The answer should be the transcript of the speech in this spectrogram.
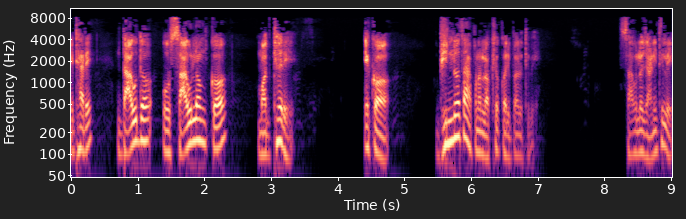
ଏଠାରେ ଦାଉଦ ଓ ସାଉଲଙ୍କ ମଧ୍ୟରେ ଏକ ଭିନ୍ନତା ଆପଣ ଲକ୍ଷ୍ୟ କରିପାରୁଥିବେ। ସାଉଲ ଜାଣିଥିଲେ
